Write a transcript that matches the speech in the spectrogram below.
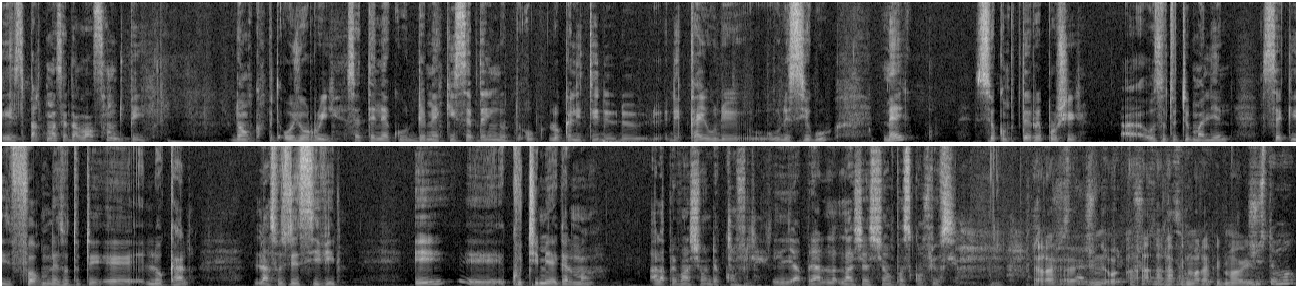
Et pratiquement, c'est dans l'ensemble du pays. Donc, aujourd'hui, c'est Ténéco, demain, qui c'est peut-être une autre localité de, de, de, Caille ou de, ou de Ségou. Mais ce qu'on peut reprocher aux autorités maliennes, c'est qu'ils forment les autorités euh, locales, la société civile, et, et coutumier également à la prévention des conflits et après à la, la gestion post-conflit aussi. Euh, une, rapidement, rapidement, oui. Justement,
